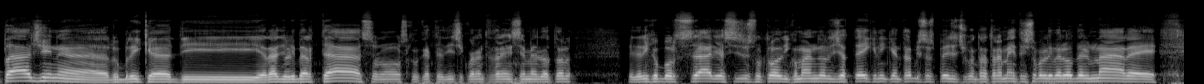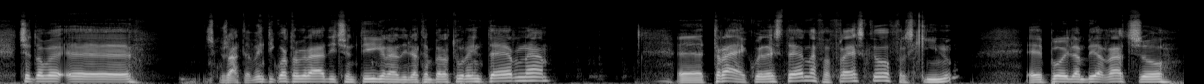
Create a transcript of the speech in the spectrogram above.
Pagina, rubrica di Radio Libertà, sono scoccate 10.43 insieme al dottor Federico Borsari, assiso sul trono di comando regia tecnica, entrambi sospesi 53 metri sopra il livello del mare, 100, eh, scusate, 24 gradi centigradi la temperatura interna, eh, 3 quella esterna, fa fresco, freschino, e poi l'ambiraccio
